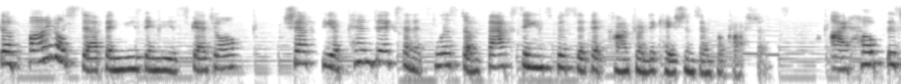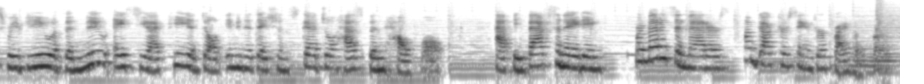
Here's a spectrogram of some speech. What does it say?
the final step in using the schedule, check the appendix and its list of vaccine specific contraindications and precautions. I hope this review of the new ACIP adult immunization schedule has been helpful. Happy vaccinating. For Medicine Matters, I'm Dr. Sandra Fryhofer.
